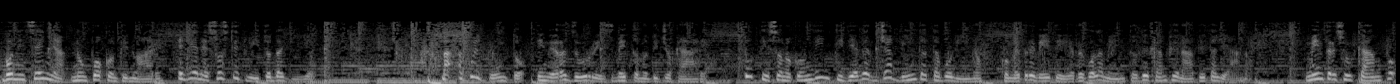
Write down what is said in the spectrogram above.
Boninsegna non può continuare e viene sostituito da Ghio. Ma a quel punto i nerazzurri smettono di giocare. Tutti sono convinti di aver già vinto a tavolino, come prevede il regolamento del campionato italiano. Mentre sul campo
